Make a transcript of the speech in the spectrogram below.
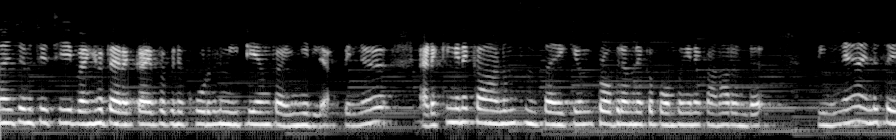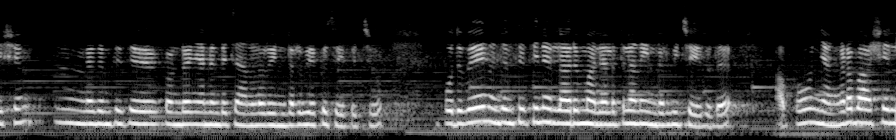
നജം ചേച്ചി ഭയങ്കര തിരക്കായപ്പോൾ പിന്നെ കൂടുതൽ മീറ്റ് ചെയ്യാൻ കഴിഞ്ഞില്ല. പിന്നെ ഇടയ്ക്ക് ഇങ്ങനെ കാണും സംസാരിക്കും പ്രോഗ്രാമിനൊക്കെ പോകുമ്പോൾ ഇങ്ങനെ കാണാറുണ്ട്. പിന്നെ അതിന് ശേഷം നജം ചേച്ചിയെ കൊണ്ട് ഞാൻ എന്റെ ചാനലിൽ ഒരു ഇന്റർവ്യൂ ഒക്കെ ചെയ്യിപ്പിച്ചു. പൊതുവേ നജം ചേച്ചീനെ എല്ലാവരും മലയാളത്തിലാണ് ഇന്റർവ്യൂ ചെയ്തത്. അപ്പോൾ ഞങ്ങളുടെ ഭാഷയിൽ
